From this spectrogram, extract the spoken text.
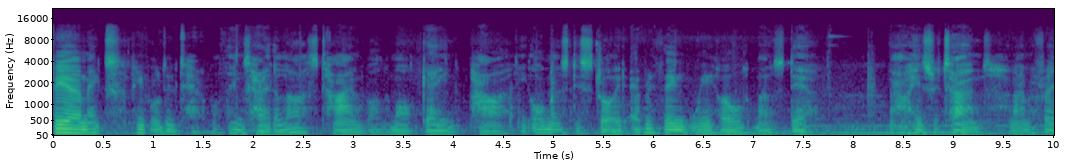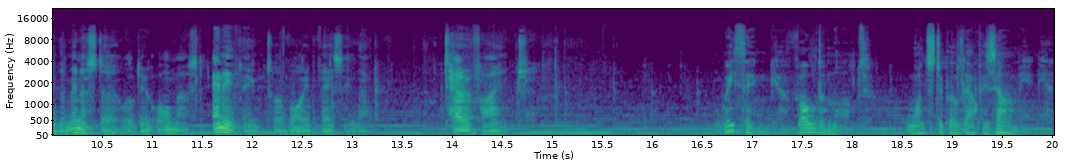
fear makes people do terrible things, Harry. The last time Voldemort gained power, he almost destroyed everything we hold most dear. Now he's returned, and I'm afraid the minister will do almost anything to avoid facing that terrifying truth. We think Voldemort wants to build up his army again.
